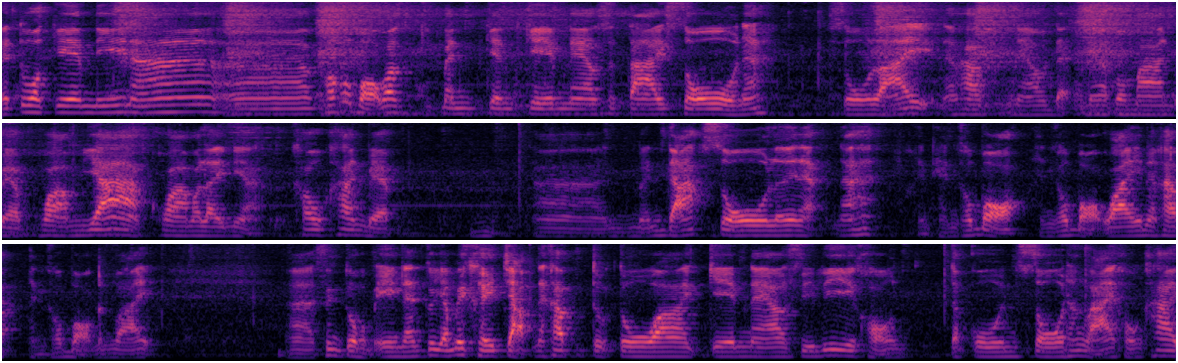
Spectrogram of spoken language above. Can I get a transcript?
แต่ตัวเกมนี้นะอ่าเขาก็บอกว่าเป็นเกมเกมแนวสไตล์โซนะโซไลท์นะครับ แนวแนวประมาณแบบความยากความอะไรเนี่ย เข้าขั้นแบบ เหมือนดาร์กโซเลยเนี่ยนะเห็นเห็นเขาบอกเห็นเขาบอกไว้นะครับ เห็นเขาบอกกันไว้ซึ่งตัวผมเองนั้นก็ยังไม่เคยจับนะครับตัวตัวเกมแนวซีรีส์ของตระกูลโซทั้งหลายของค่าย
